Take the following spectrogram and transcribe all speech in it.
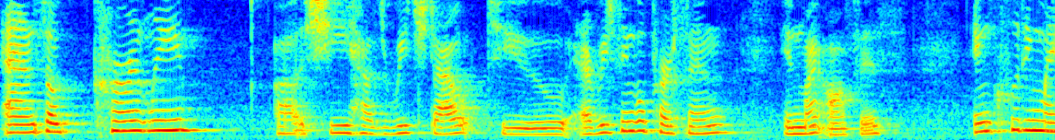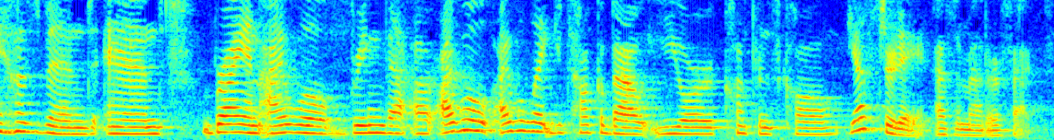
and so currently, uh, she has reached out to every single person in my office including my husband. And Brian I will bring that uh, I will I will let you talk about your conference call yesterday as a matter of fact.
